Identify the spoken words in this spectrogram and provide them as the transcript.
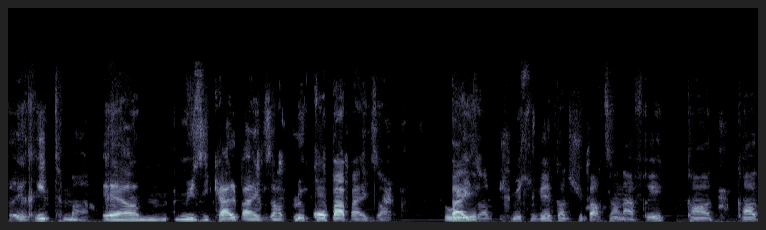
rythme euh, musical, par exemple, le compas, par exemple. Par exemple, je me souviens quand je suis parti en Afrique, quand, quand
